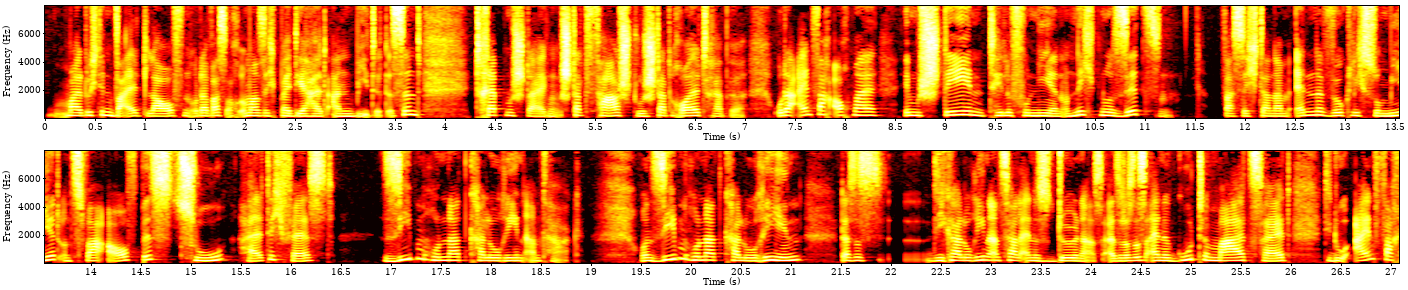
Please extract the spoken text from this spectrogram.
mal durch den Wald laufen oder was auch immer sich bei dir halt anbietet. Es sind Treppensteigen statt Fahrstuhl, statt Rolltreppe oder einfach auch mal im Stehen telefonieren und nicht nur sitzen, was sich dann am Ende wirklich summiert und zwar auf bis zu, halte ich fest, 700 Kalorien am Tag. Und 700 Kalorien, das ist die Kalorienanzahl eines Döners. Also das ist eine gute Mahlzeit, die du einfach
